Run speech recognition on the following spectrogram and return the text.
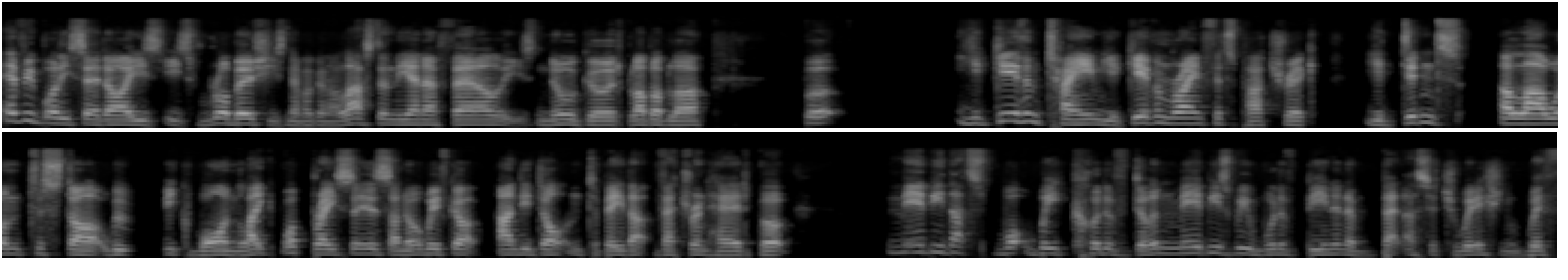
Everybody said, "Oh, he's he's rubbish. He's never going to last in the NFL. He's no good." Blah blah blah. But you gave him time. You gave him Ryan Fitzpatrick. You didn't allow him to start week one, like what Bryce is. I know we've got Andy Dalton to be that veteran head, but maybe that's what we could have done. Maybe we would have been in a better situation with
